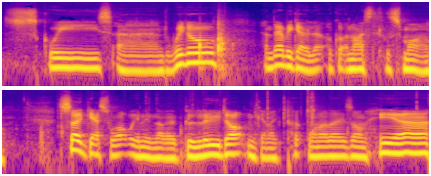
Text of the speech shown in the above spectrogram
Squeeze and wiggle. And there we go. Look, I've got a nice little smile. So guess what? We're going to need another glue dot. I'm going to put one of those on here.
